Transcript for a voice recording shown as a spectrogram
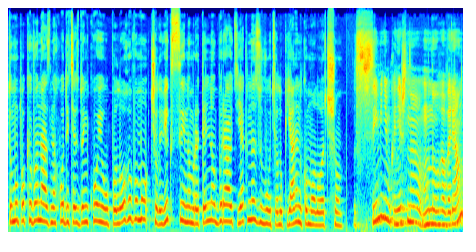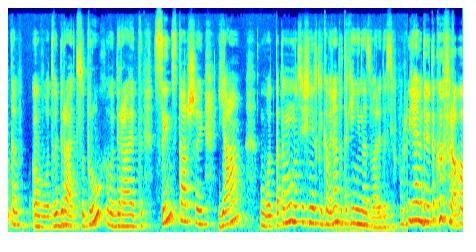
Тому поки вона знаходиться з донькою у пологовому, чоловік з сином ретельно обирають, як назвуть Лук'яненко молодшу. С именем, конечно, много вариантов. Вот, выбирает супруг, выбирает сын старший, я. Вот, потому у нас еще несколько вариантов так и не назвали до сих пор. Я им даю такое право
